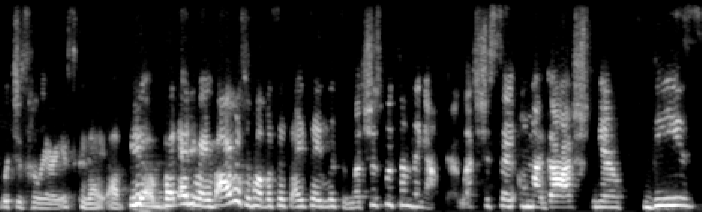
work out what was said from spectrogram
which is hilarious because I, uh, you know, but anyway, if I was her publicist, I'd say, listen, let's just put something out there. Let's just say, oh my gosh, you know, these,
